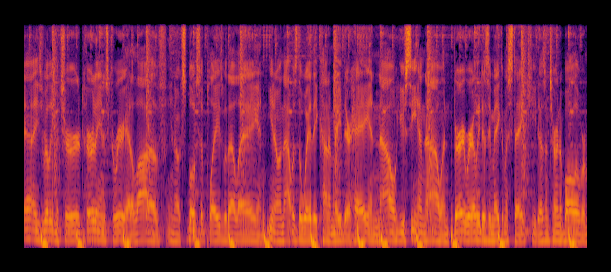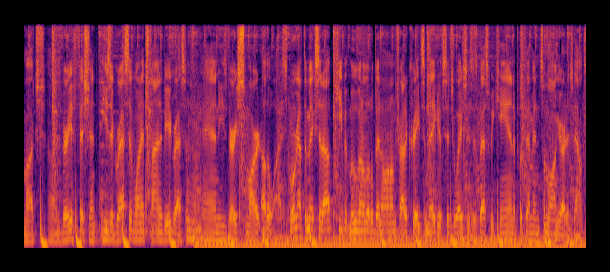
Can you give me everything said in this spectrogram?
Yeah, he's really matured. Early in his career, he had a lot of you know explosive plays with LA, and you know, and that was the way they kind of made their hay. And now you see him now, and very rarely does he make a mistake. He doesn't turn the ball over much. Uh, he's very efficient. He's aggressive when it's time to be aggressive, mm-hmm. and he's very smart otherwise. We're gonna have to mix it up, keep it moving a little bit on him, try to create some negative situations as best we can, and put them in some long yardage downs.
